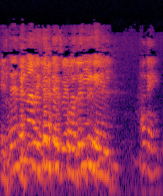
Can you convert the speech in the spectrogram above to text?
El tren de. Miguel. Ok.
